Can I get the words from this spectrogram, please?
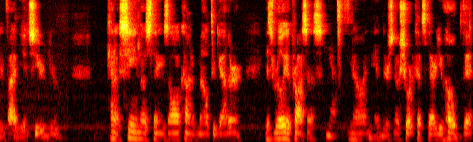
and five years, so you're, you're kind of seeing those things all kind of meld together. Is really a process. Yeah. You know, and, and there's no shortcuts there. You hope that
